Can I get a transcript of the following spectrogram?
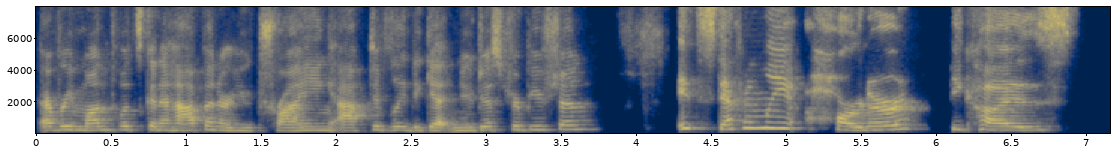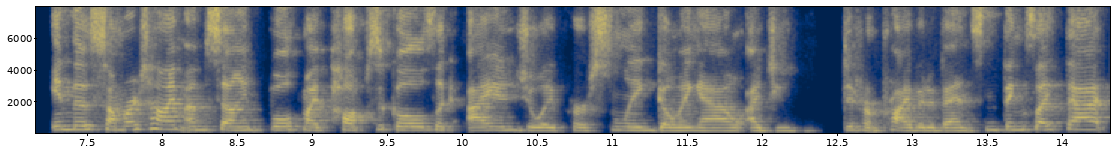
every month what's going to happen? Are you trying actively to get new distribution? It's definitely harder because in the summertime I'm selling both my popsicles. Like I enjoy personally going out. I do different private events and things like that.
